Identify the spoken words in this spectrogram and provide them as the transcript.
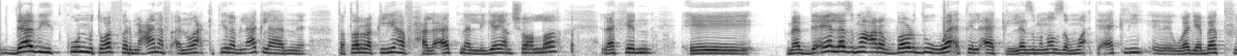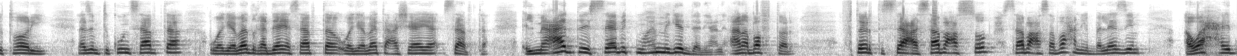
ده بيكون متوفر معانا في أنواع كتيرة من الاكل هنتطرق ليها في حلقاتنا اللي جاية إن شاء الله. لكن آه، مبدئيا لازم أعرف برضو وقت الأكل لازم أنظم وقت أكلي آه، وجبات فطاري لازم تكون ثابتة وجبات غدايا ثابتة وجبات عشايا ثابتة. الميعاد الثابت مهم جدا يعني أنا بفطر فطرت الساعة 7 الصبح 7 صباحا يبقى لازم أوحد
